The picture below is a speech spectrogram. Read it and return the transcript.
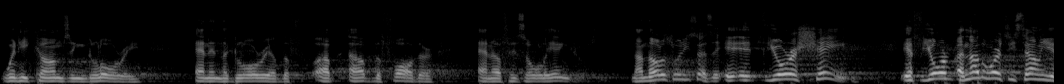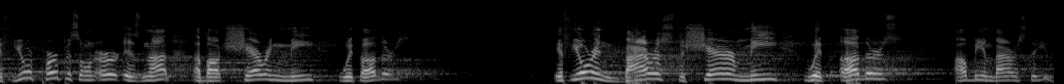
when he comes in glory and in the glory of the, of, of the Father and of his holy angels. Now, notice what he says. If you're ashamed, if your, in other words, he's telling you, if your purpose on earth is not about sharing me with others, if you're embarrassed to share me with others, I'll be embarrassed to you.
